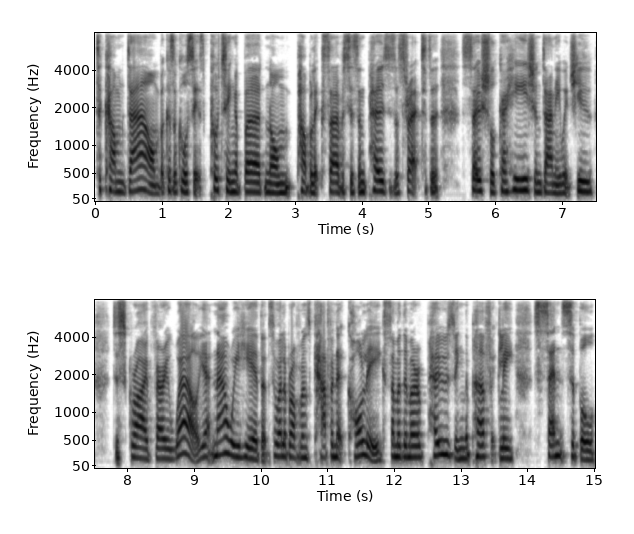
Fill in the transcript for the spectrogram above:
to come down because, of course, it's putting a burden on public services and poses a threat to the social cohesion, Danny, which you described very well. Yet now we hear that Suella Braverman's cabinet colleagues, some of them are opposing the perfectly sensible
